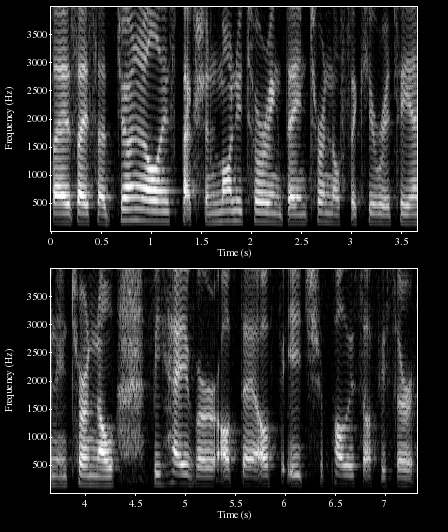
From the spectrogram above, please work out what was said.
the, as I said, general inspection, monitoring the internal security and internal behavior of, the, of each police officer.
